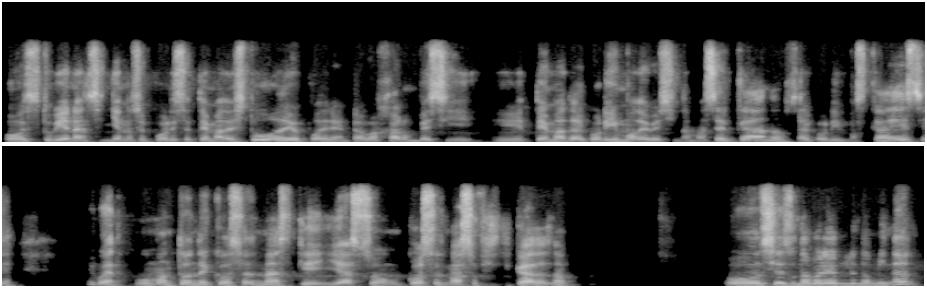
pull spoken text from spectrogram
o estuvieran enseñándose por ese tema de estudio, podrían trabajar un eh, tema de algoritmo de vecinos más cercanos, algoritmos KS, y bueno, un montón de cosas más que ya son cosas más sofisticadas, ¿no? O si es una variable nominal,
